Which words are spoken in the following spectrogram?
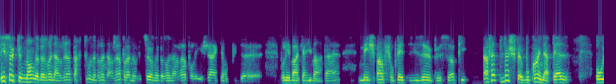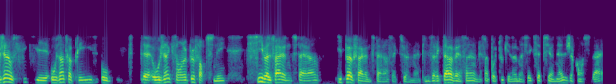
C'est sûr que tout le monde a besoin d'argent partout. On a besoin d'argent pour la nourriture, on a besoin d'argent pour les gens qui ont plus de pour les banques alimentaires mais je pense qu'il faut peut-être diviser un peu ça. Puis, en fait, là, je fais beaucoup un appel aux gens aussi, qui, aux entreprises, aux, euh, aux gens qui sont un peu fortunés. S'ils veulent faire une différence, ils peuvent faire une différence actuellement. Puis le directeur Vincent, Vincent Poitou, qui est un homme assez exceptionnel, je considère,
